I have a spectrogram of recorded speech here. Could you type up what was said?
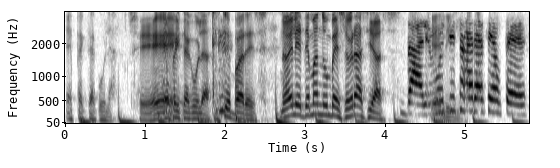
Espectacular. Sí. Espectacular. ¿Qué te parece? Noelia, te mando un beso, gracias. Dale, Qué muchísimas gracias a ustedes.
